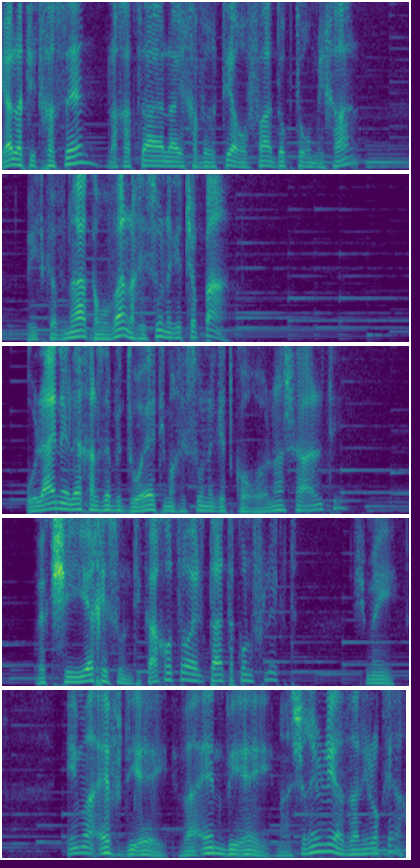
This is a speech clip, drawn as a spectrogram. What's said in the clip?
יאללה, תתחסן, לחצה עליי חברתי הרופאה דוקטור מיכל, והתכוונה כמובן לחיסון נגד שפעת. אולי נלך על זה בדואט עם החיסון נגד קורונה? שאלתי. וכשיהיה חיסון, תיקח אותו? העלתה את הקונפליקט. שמעי, אם ה-FDA וה-NBA מאשרים לי, אז אני לוקח.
